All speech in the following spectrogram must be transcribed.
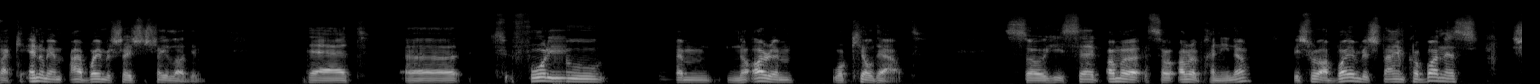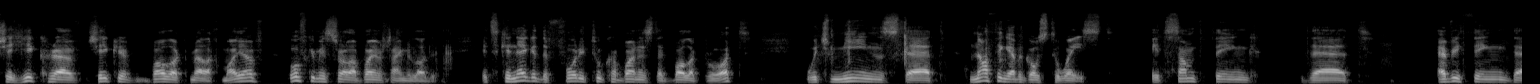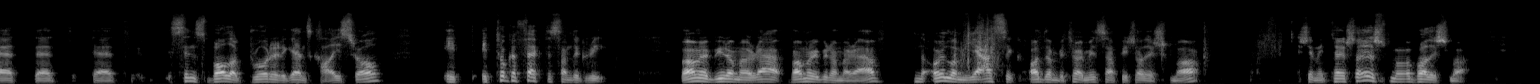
uh, 42 um, Na'arim were killed out. So he said, so Amar Chanina, Bishru Aboyim Bishtaim Karbonis, Shehikrev, Shehikrev Bolak Melech Moyav, Ufkim Yisrael Aboyim Shtaim Milodim. It's connected the 42 carbonas that Balak brought, which means that nothing ever goes to waste. It's something that everything that that that since Balak brought it against Kal Israel, it, it took effect to some degree.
